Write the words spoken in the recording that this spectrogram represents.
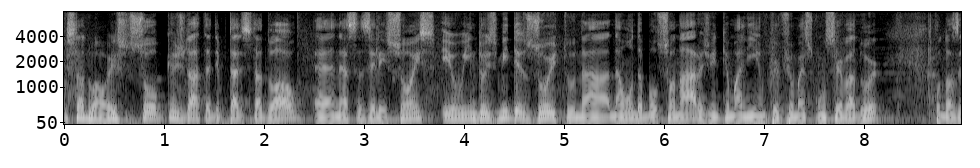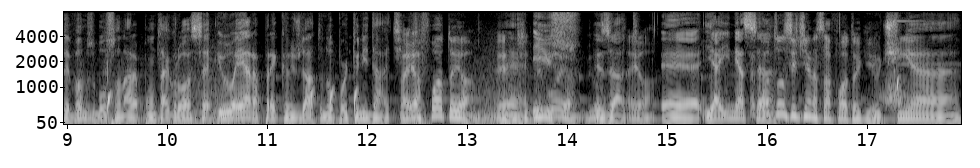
estadual, é isso? Sou candidato a deputado estadual eh, nessas eleições. Eu, em 2018, na, na onda Bolsonaro, a gente tem uma linha, um perfil mais conservador. Quando nós levamos o Bolsonaro a Ponta Grossa, eu era pré-candidato na oportunidade. Aí a foto aí, ó. É, É, pegou isso, aí, ó, exato. Aí, ó. É, e aí nessa. Quantos anos você tinha nessa foto aqui? Eu tinha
